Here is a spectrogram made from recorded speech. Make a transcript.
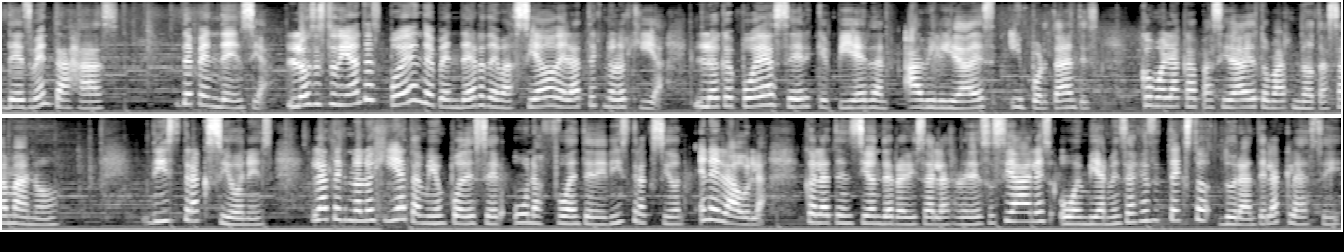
Desventajas. Dependencia. Los estudiantes pueden depender demasiado de la tecnología, lo que puede hacer que pierdan habilidades importantes, como la capacidad de tomar notas a mano. Distracciones. La tecnología también puede ser una fuente de distracción en el aula, con la atención de revisar las redes sociales o enviar mensajes de texto durante la clase.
